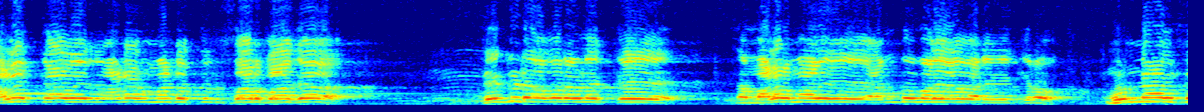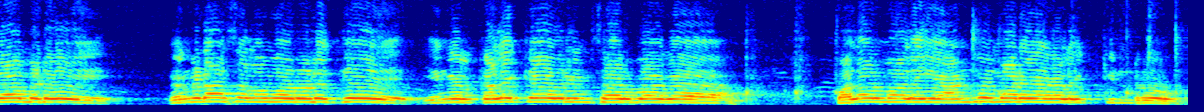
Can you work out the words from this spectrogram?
கலைக்காவல் நாடக மன்றத்தின் சார்பாக வெகுடு அவர்களுக்கு இந்த மலர் மாலையை அன்பு மலையாக அணிவிக்கிறோம். முன்னாள் காமெடி வெங்கடாசலம் அவர்களுக்கு எங்கள் கலைக்காவலின் சார்பாக மலர் மாலையை அன்பு மலையாக அளிக்கின்றோம்.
